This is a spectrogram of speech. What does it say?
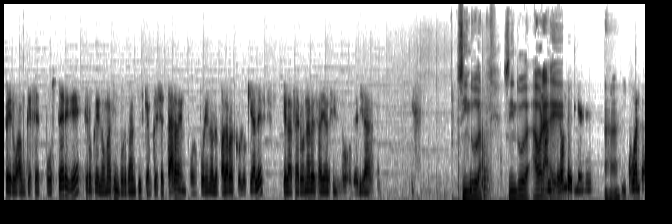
pero aunque se postergue, creo que lo más importante es que aunque se tarden, por, poniéndole palabras coloquiales, que las aeronaves hayan sido debidas. Sin duda, sin duda. Ahora, ¿de dónde vienen y cuántas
